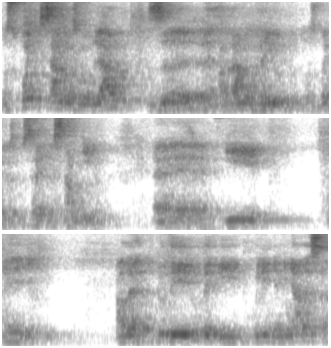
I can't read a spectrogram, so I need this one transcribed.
Господь сам розмовляв з е, Адамом в раю, тобто Господь безпосередньо сам діяв. Е, і, але люди є люди, і покоління мінялися,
